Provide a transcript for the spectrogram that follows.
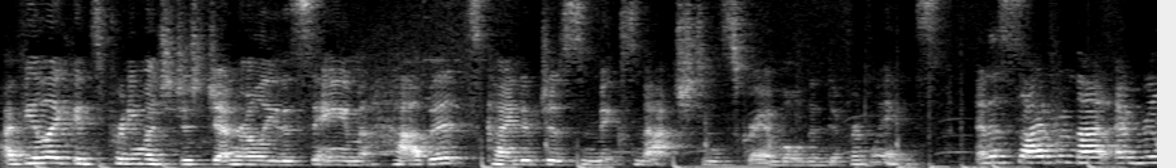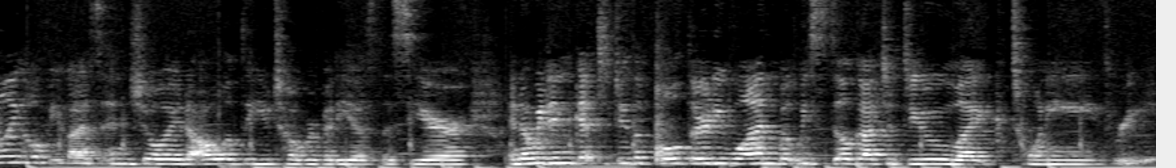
I feel like it's pretty much just generally the same habits, kind of just mix matched and scrambled in different ways. And aside from that, I really hope you guys enjoyed all of the Youtober videos this year. I know we didn't get to do the full 31, but we still got to do like 23.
